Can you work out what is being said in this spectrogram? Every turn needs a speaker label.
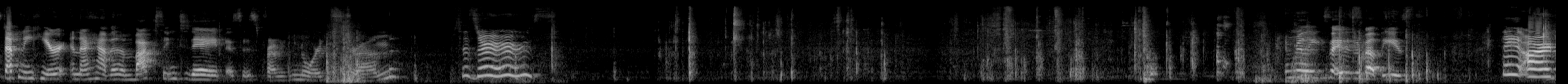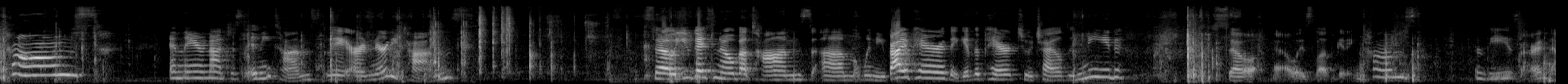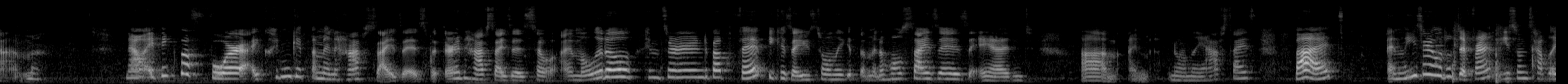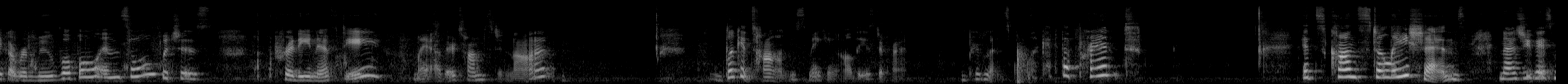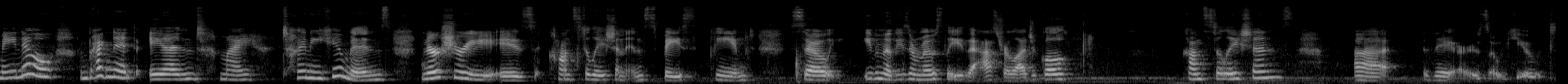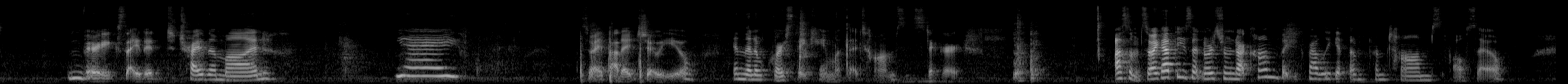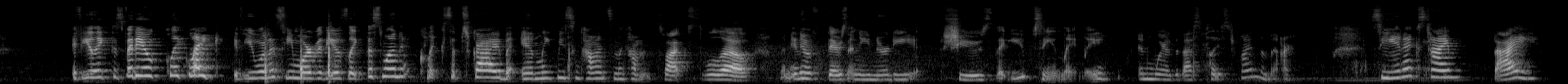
Speaker 1: Stephanie here, and I have an unboxing today. This is from Nordstrom. Scissors! I'm really excited about these. They are Toms, and they are not just any Toms, they are nerdy Toms. So you guys know about Toms. Um, when you buy a pair, they give a pair to a child in need. So I always love getting Toms. These are them. Now, I think before I couldn't get them in half sizes, but they're in half sizes, so I'm a little concerned about the fit because I used to only get them in whole sizes, and um, I'm normally a half size. But, and these are a little different. These ones have like a removable insole, which is pretty nifty. My other Toms did not. Look at Tom's making all these different improvements. But look at the print. It's constellations. And as you guys may know, I'm pregnant and my tiny humans nursery is constellation and space themed. So even though these are mostly the astrological constellations, uh, they are so cute. I'm very excited to try them on. Yay! So I thought I'd show you. And then, of course, they came with a Tom's sticker. Awesome. So I got these at Nordstrom.com, but you could probably get them from Tom's also. If you like this video, click like. If you want to see more videos like this one, click subscribe and leave me some comments in the comments box below. Let me know if there's any nerdy shoes that you've seen lately and where the best place to find them are. See you next time. Bye.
